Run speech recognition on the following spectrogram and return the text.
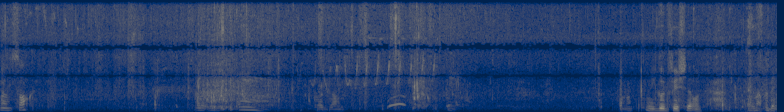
Oh, sock. Good done. Any good fish that one? Come up a bit.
